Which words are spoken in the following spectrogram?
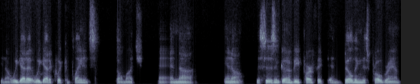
You know, we got to we got to quit complaining so much, and uh, you know, this isn't going to be perfect. And building this program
